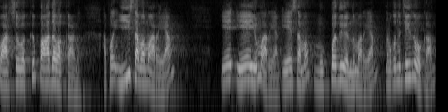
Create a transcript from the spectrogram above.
പാർശ്വവക്ക് പാദവക്കാണ് അപ്പോൾ ഈ സമം അറിയാം. എയും അറിയാം. എ സമം മുപ്പത് എന്നും അറിയാം. നമുക്കൊന്ന് ചെയ്തു നോക്കാം.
